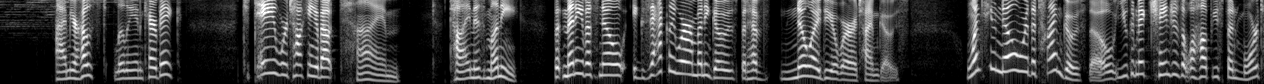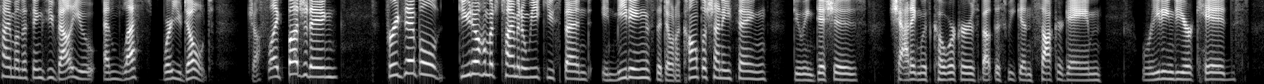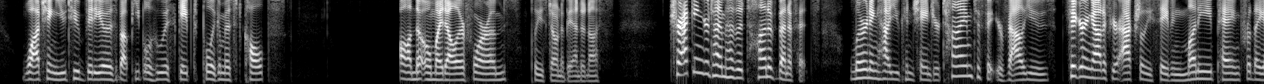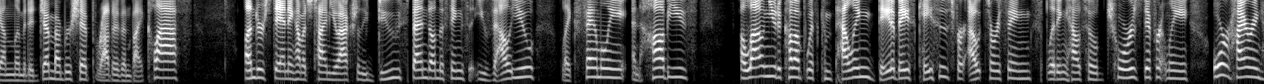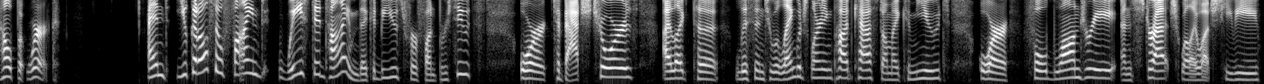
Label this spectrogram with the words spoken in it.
I'm your host, Lillian Karabaic. Today we're talking about time. Time is money, but many of us know exactly where our money goes, but have no idea where our time goes. Once you know where the time goes, though, you can make changes that will help you spend more time on the things you value and less where you don't, just like budgeting. For example, do you know how much time in a week you spend in meetings that don't accomplish anything, doing dishes, chatting with coworkers about this weekend's soccer game, reading to your kids, watching YouTube videos about people who escaped polygamist cults? On the Oh My Dollar forums, please don't abandon us. Tracking your time has a ton of benefits. Learning how you can change your time to fit your values, figuring out if you're actually saving money paying for the unlimited gym membership rather than by class, understanding how much time you actually do spend on the things that you value, like family and hobbies, allowing you to come up with compelling database cases for outsourcing, splitting household chores differently, or hiring help at work. And you could also find wasted time that could be used for fun pursuits or to batch chores. I like to listen to a language learning podcast on my commute or fold laundry and stretch while I watch TV.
